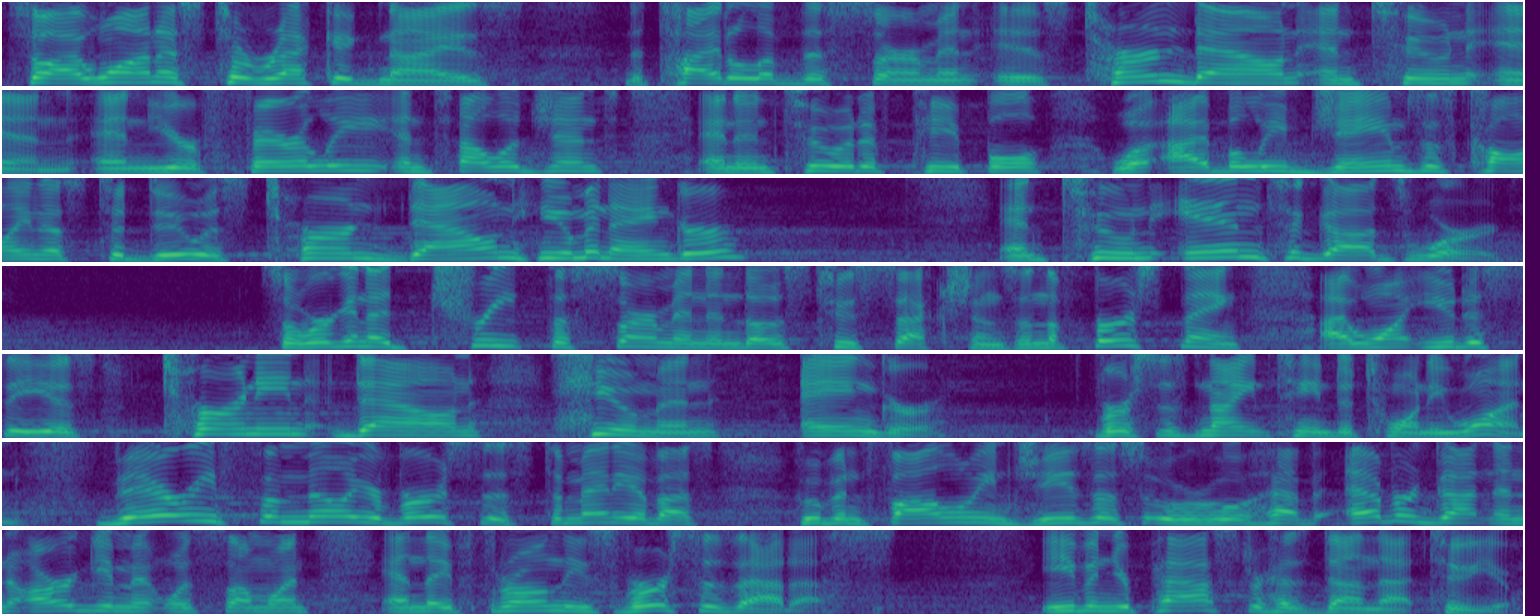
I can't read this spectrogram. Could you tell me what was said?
So I want us to recognize the title of this sermon is Turn Down and Tune In. And you're fairly intelligent and intuitive people. What I believe James is calling us to do is turn down human anger and tune in to God's word. So we're going to treat the sermon in those two sections. And the first thing I want you to see is turning down human anger verses 19 to 21. Very familiar verses to many of us who've been following Jesus or who have ever gotten an argument with someone and they've thrown these verses at us. Even your pastor has done that to you.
